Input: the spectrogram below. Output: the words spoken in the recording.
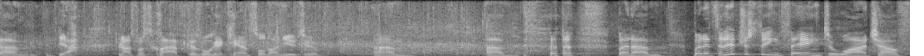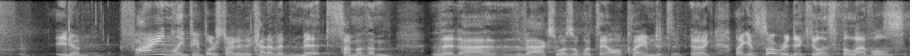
um, yeah, you're not supposed to clap because we'll get canceled on YouTube. Um, um but, um, but it's an interesting thing to watch how, you know, finally people are starting to kind of admit, some of them, that uh, the vax wasn't what they all claimed it to. Like, like it's so ridiculous, the levels.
